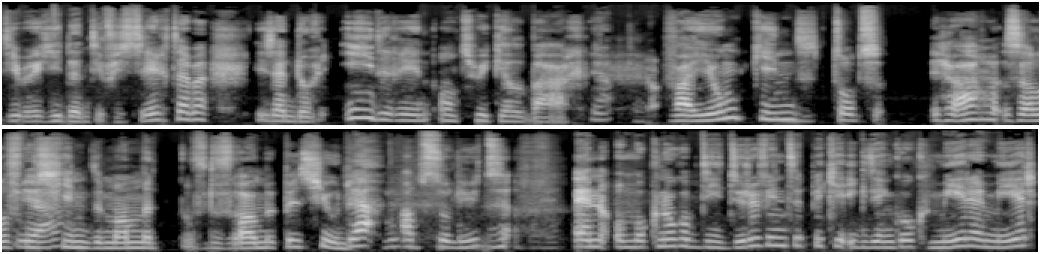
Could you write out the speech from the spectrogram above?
die we geïdentificeerd hebben, die zijn door iedereen ontwikkelbaar. Van jong kind tot ja, zelf misschien de man met, of de vrouw met pensioen. Ja, absoluut. En om ook nog op die durf in te pikken, ik denk ook meer en meer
